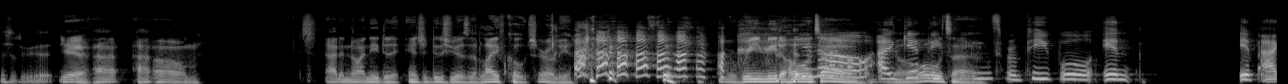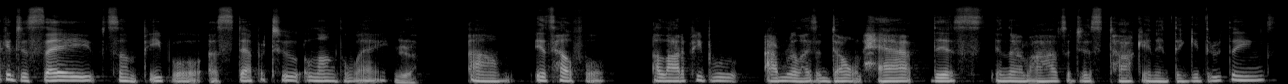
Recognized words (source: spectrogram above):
This is good. Yeah, I, I, um, I didn't know I needed to introduce you as a life coach earlier. read me the whole you know, time. I the get these time. things from people, and if I can just save some people a step or two along the way, yeah, um, it's helpful. A lot of people I'm realizing don't have this in their lives of just talking and thinking through things.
